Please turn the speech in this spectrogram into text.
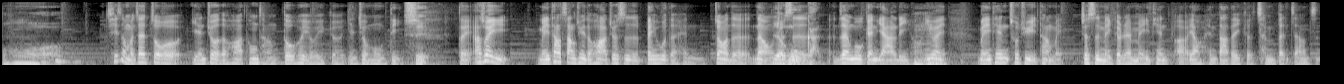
哼，哦，其实我们在做研究的话，通常都会有一个研究目的，是，对啊，所以每一趟上去的话，就是背负的很重要的那种就是任务感任务跟压力哈，嗯因为每一天出去一趟，每就是每个人每一天呃要很大的一个成本这样子。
